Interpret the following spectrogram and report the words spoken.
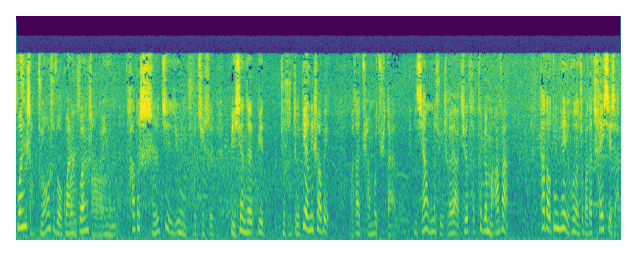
观赏，主要是做观观赏观赏来用的。它的实际用处其实比现在比就是这个电力设备把它全部取代了。以前我们的水车呀，其实它特别麻烦，它到冬天以后呢就把它拆卸下来，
